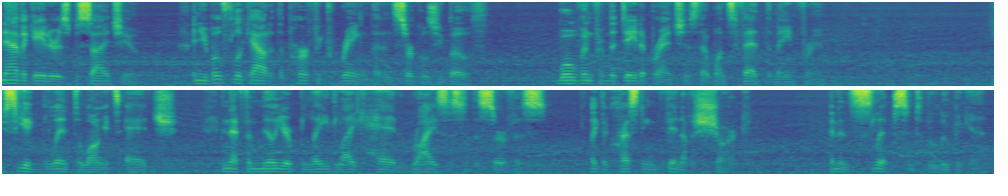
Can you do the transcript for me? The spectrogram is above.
Navigator is beside you, and you both look out at the perfect ring that encircles you both woven from the data branches that once fed the mainframe. You see a glint along its edge, and that familiar blade like head rises to the surface, like the cresting fin of a shark, and then slips into the loop again.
